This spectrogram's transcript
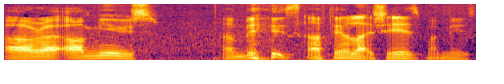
our uh, our muse. A muse. I feel like she is my muse.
